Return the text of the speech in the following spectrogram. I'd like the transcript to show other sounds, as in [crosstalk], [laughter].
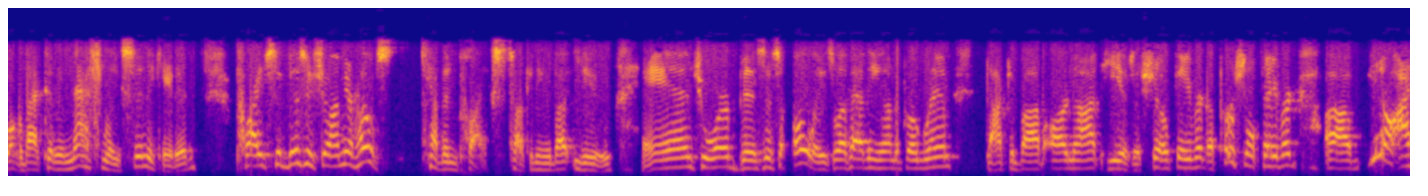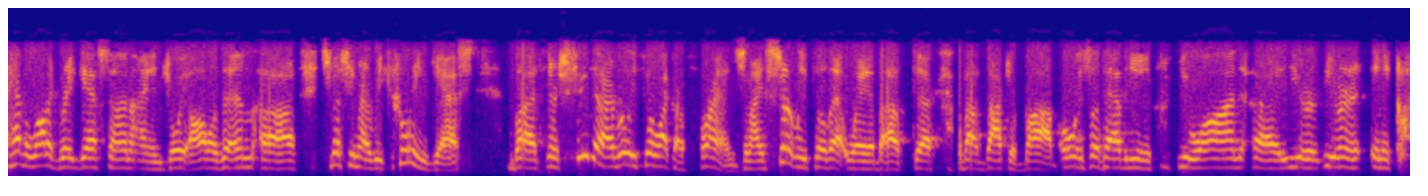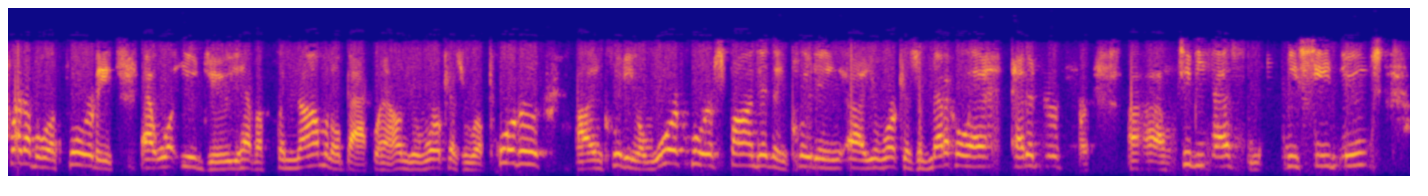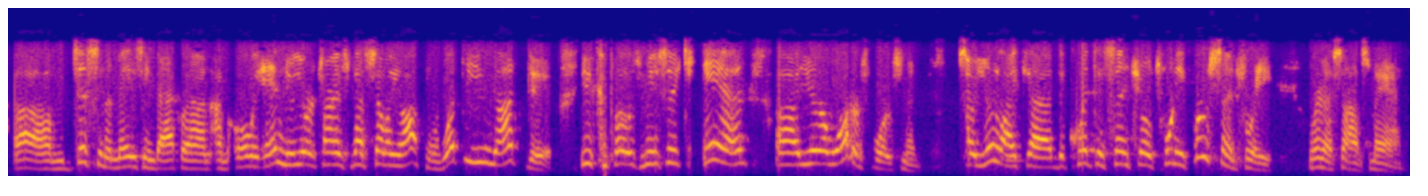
Welcome back to the nationally syndicated Price of Business Show. I'm your host, Kevin Price, talking about you and your business. Always love having you on the program. Dr. Bob Arnot, he is a show favorite, a personal favorite. Uh, you know, I have a lot of great guests on. I enjoy all of them, uh, especially my recurring guests but there's few that I really feel like are friends, and I certainly feel that way about uh, about Dr. Bob. Always love having you you on. Uh, you're you're an incredible authority at what you do. You have a phenomenal background. Your work as a reporter, uh, including a war correspondent, including uh, your work as a medical ed- editor for uh, CBS and NBC News. Um, just an amazing background. I'm always and New York Times bestselling author. What do you not do? You compose music and uh, you're a water sportsman. So you're like uh, the quintessential 21st century Renaissance man.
